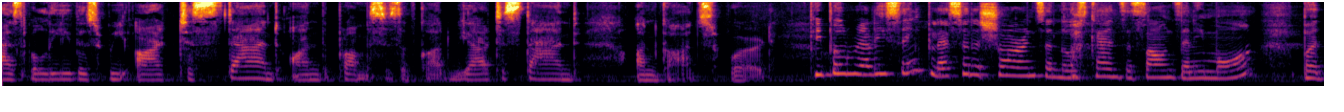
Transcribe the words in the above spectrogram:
as believers we are to stand on the promises of God. We are to stand on God's word. People really sing Blessed Assurance and those kinds of songs anymore, but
